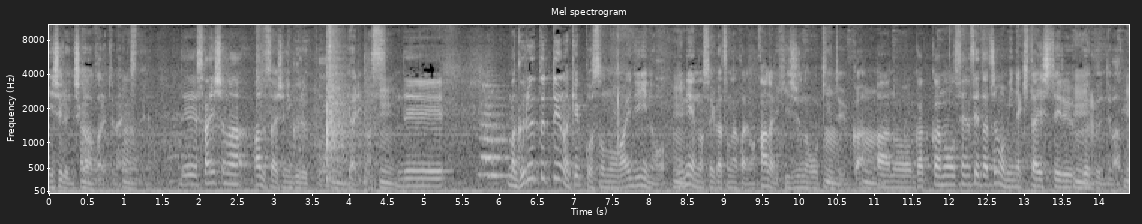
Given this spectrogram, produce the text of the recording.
2種類にしか分かれてないですね、うん、で最初がまず最初にグループをやります、でまあ、グループっていうのは結構その IDE の2年の生活の中でもかなり比重の大きいというか、うん。あの学科の先生たちもみんな期待している部分ではあって、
